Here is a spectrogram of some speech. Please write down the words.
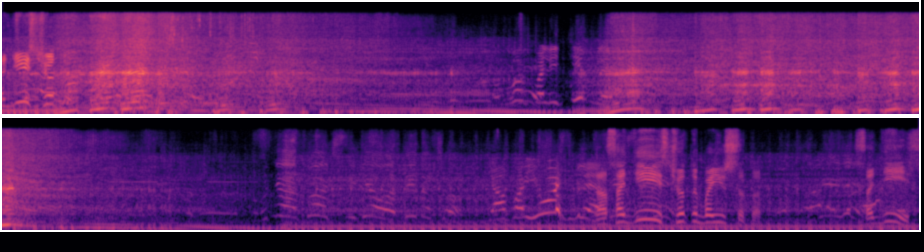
Садись, что ты? Вот полетит, блин. У тебя дочь сидела, ты-то что? Я боюсь, блин. Да садись, что ты боишься-то? Садись.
